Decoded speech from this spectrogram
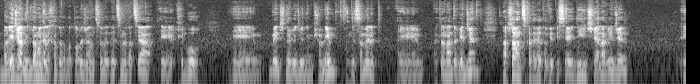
בריג'ן אני לא מעוניין לחבר באותו ריג'ן, אני רוצה בעצם לבצע אה, חיבור אה, בין שני ריג'נים שונים. אני אסמן את, אה, את another region, ועכשיו אני צריך לתת את ה-VPC ID של הריג'ן, אה,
